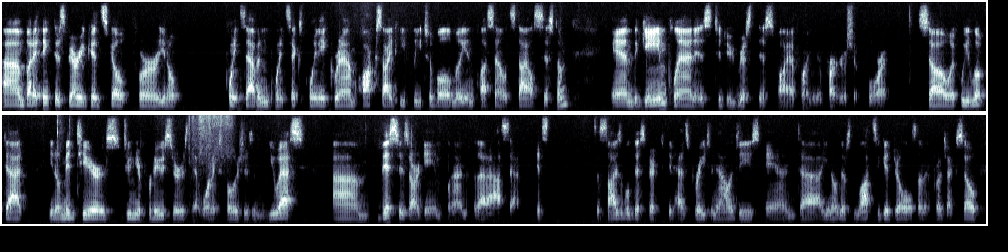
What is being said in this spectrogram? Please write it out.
Um, but I think there's very good scope for, you know, 0.7, 0.6, 0.8 gram oxide heap leachable million plus ounce style system. And the game plan is to de-risk this via finding a partnership for it. So if we looked at, you know, mid tiers, junior producers that want exposures in the U.S., um, this is our game plan for that asset. It's it's a sizable district. It has great analogies, and uh, you know, there's lots of good drills on that project. So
